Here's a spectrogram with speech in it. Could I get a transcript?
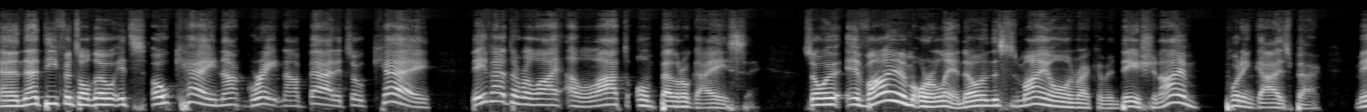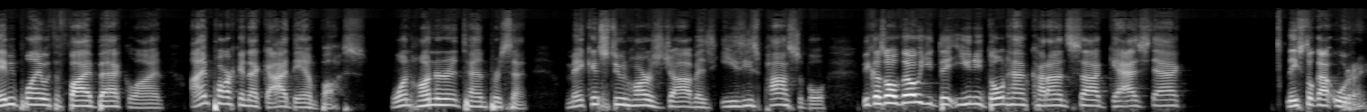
And that defense, although it's okay, not great, not bad, it's okay. They've had to rely a lot on Pedro Gallese. So if I am Orlando, and this is my own recommendation, I am putting guys back, maybe playing with a five back line. I'm parking that goddamn bus 110%, making Sudhar's job as easy as possible. Because although you, the Uni don't have Carranza, Gazdag, they still got Uhre.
